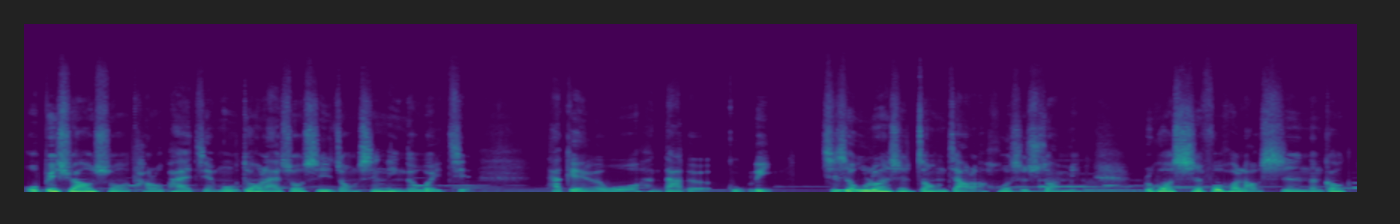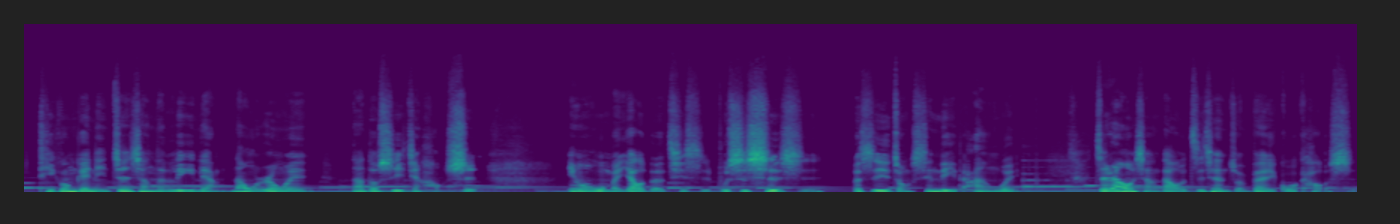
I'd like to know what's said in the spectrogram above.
我必须要说，塔罗牌的节目对我来说是一种心灵的慰藉，它给了我很大的鼓励。其实无论是宗教啦，或是算命，如果师傅或老师能够提供给你正向的力量，那我认为那都是一件好事。因为我们要的其实不是事实，而是一种心理的安慰。这让我想到我之前准备国考时，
